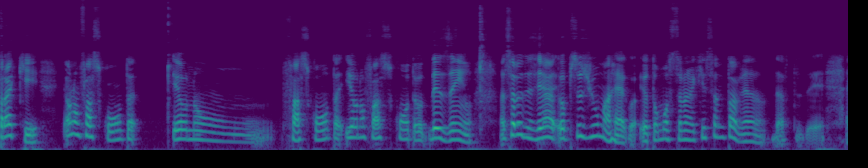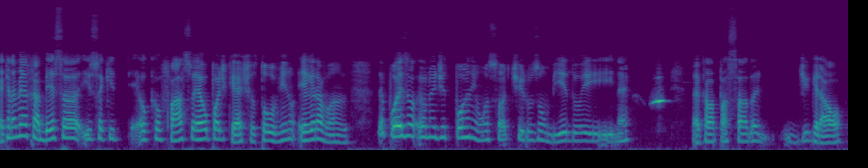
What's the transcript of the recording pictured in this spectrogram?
Para quê? Eu não faço conta, eu não faço conta e eu não faço conta, eu desenho. Mas se eu desenhar, eu preciso de uma régua. Eu tô mostrando aqui, você não tá vendo. É que na minha cabeça, isso aqui é o que eu faço, é o podcast. Eu tô ouvindo e gravando. Depois eu, eu não edito porra nenhuma, só tiro o zumbido e, né, daquela passada de grau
